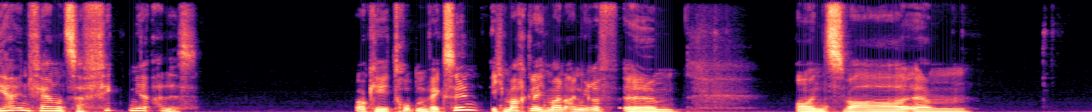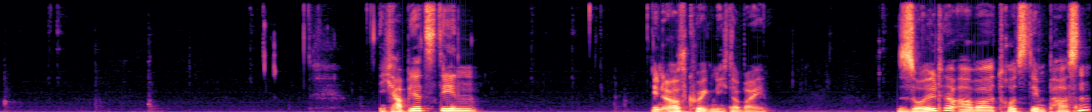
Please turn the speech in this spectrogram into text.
Der Inferno zerfickt mir alles. Okay, Truppen wechseln. Ich mache gleich mal einen Angriff. Ähm, und zwar ähm, Ich habe jetzt den, den Earthquake nicht dabei. Sollte aber trotzdem passen.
